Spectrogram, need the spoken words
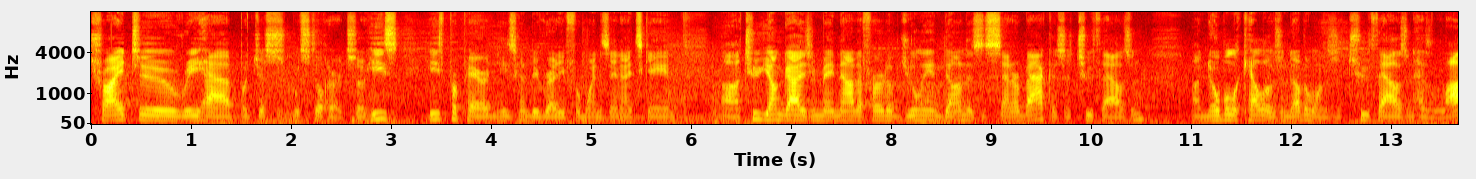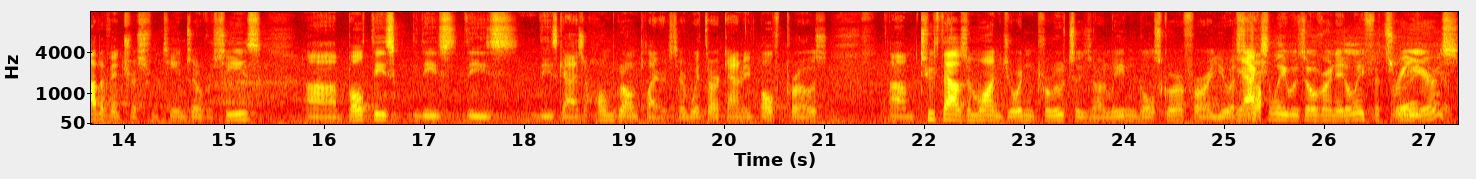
Tried to rehab, but just was still hurt. So he's he's prepared and he's going to be ready for Wednesday night's game. Uh, two young guys you may not have heard of. Julian Dunn is a center back, is a 2000. Uh, Noble Okello is another one, is a 2000. Has a lot of interest from teams overseas. Uh, both these these these these guys are homegrown players. They're with our academy, both pros. Um, 2001, Jordan Perruzza is our leading goal scorer for our U.S. He actually was over in Italy for three years.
